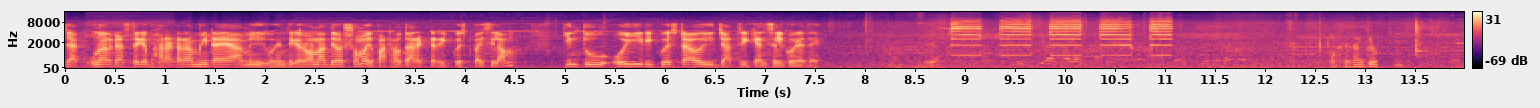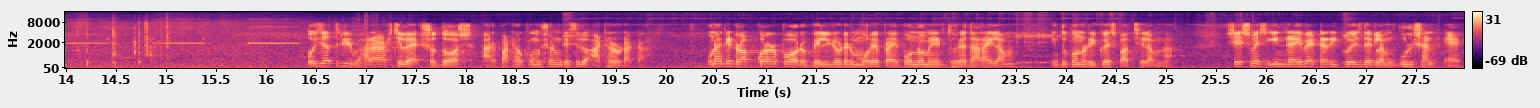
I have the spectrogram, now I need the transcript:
যাক ওনার কাছ থেকে ভাড়া টাড়া মিটায় আমি ওখান থেকে রওনা দেওয়ার সময় পাঠাও পাঠাওতে আরেকটা রিকোয়েস্ট পাইছিলাম। কিন্তু ওই রিকোয়েস্টটা ওই যাত্রী ক্যান্সেল করে দেয়। ওকে থ্যাংক ইউ ওই যাত্রীর ভাড়া আসছিল একশো দশ আর পাঠাও কমিশন গেছিল আঠারো টাকা। ওনাকে ড্রপ করার পর বেলি রোডের মোড়ে প্রায় পনেরো মিনিট ধরে দাঁড়াইলাম কিন্তু কোনো রিকোয়েস্ট পাচ্ছিলাম না। শেষমেশ ইন ড্রাইভে একটা রিকোয়েস্ট দেখলাম গুলশান এক।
